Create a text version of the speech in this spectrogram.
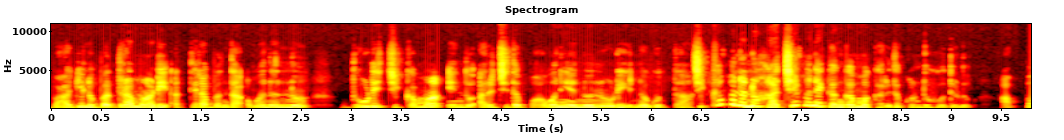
ಬಾಗಿಲು ಭದ್ರ ಮಾಡಿ ಹತ್ತಿರ ಬಂದ ಅವನನ್ನು ದೂಡಿ ಚಿಕ್ಕಮ್ಮ ಎಂದು ಅರಚಿದ ಪಾವನಿಯನ್ನು ನೋಡಿ ನಗುತ್ತಾ ಚಿಕ್ಕಮ್ಮನನ್ನು ಆಚೆ ಮನೆ ಗಂಗಮ್ಮ ಕರೆದುಕೊಂಡು ಹೋದಳು. ಅಪ್ಪ,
